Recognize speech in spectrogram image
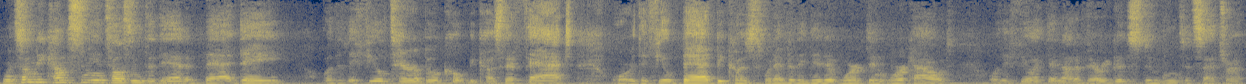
When somebody comes to me and tells me that they had a bad day, or that they feel terrible because they're fat, or they feel bad because whatever they did at work didn't work out, or they feel like they're not a very good student, etc.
